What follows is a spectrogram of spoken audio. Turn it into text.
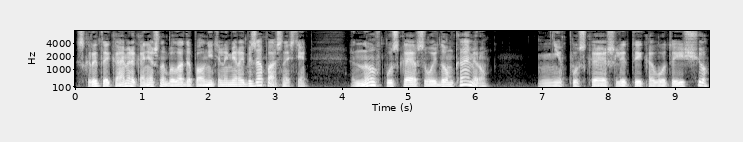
скрытая камера, конечно, была дополнительной мерой безопасности, но, впуская в свой дом камеру, не впускаешь ли ты кого-то еще?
